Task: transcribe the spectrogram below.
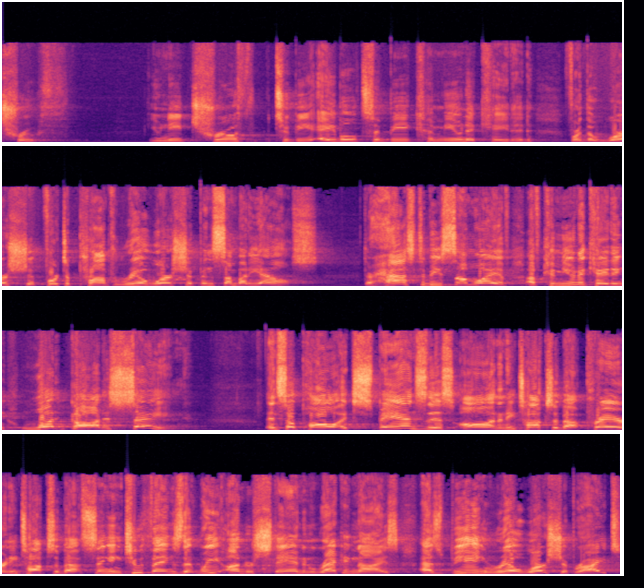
truth. You need truth to be able to be communicated for the worship, for it to prompt real worship in somebody else. There has to be some way of, of communicating what God is saying. And so Paul expands this on and he talks about prayer and he talks about singing, two things that we understand and recognize as being real worship, right?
